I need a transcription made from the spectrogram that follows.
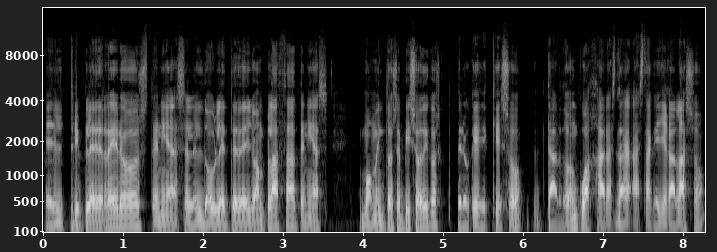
el triple de Herreros, tenías el, el doblete de Joan Plaza, tenías momentos episódicos, pero que, que eso tardó en cuajar hasta, hasta que llega Lasso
